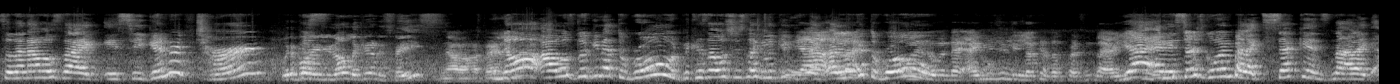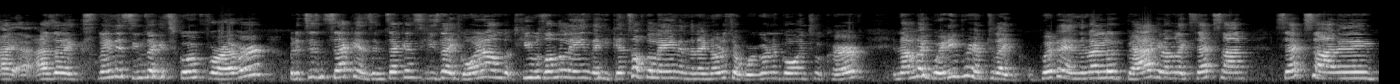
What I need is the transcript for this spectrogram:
So then I was like, is he gonna turn? Wait, but you're not looking at his face? no, apparently. No, I was looking at the road because I was just like looking. Yeah, like I look at the road. when I, I usually look at the person that are Yeah, and it starts going by like seconds. Not like I, as I explained, it seems like it's going forever, but it's in seconds. In seconds, he's like going on. The, he was on the lane, then he gets off the lane, and then I notice that we're gonna go into a curve, and I'm like waiting for him to like put it, and then I look back, and I'm like sex on, sex on, and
